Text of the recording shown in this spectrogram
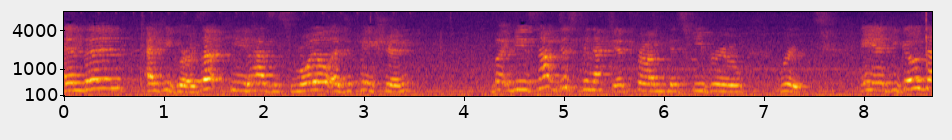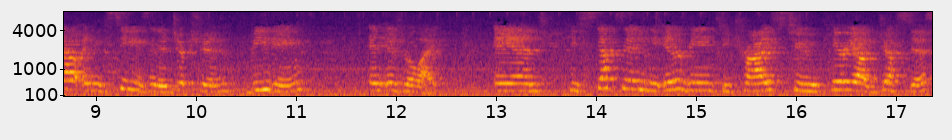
And then as he grows up, he has this royal education, but he's not disconnected from his Hebrew roots. And he goes out and he sees an Egyptian beating an Israelite. And he steps in, he intervenes, he tries to carry out justice.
